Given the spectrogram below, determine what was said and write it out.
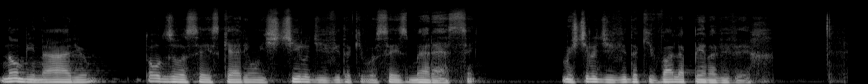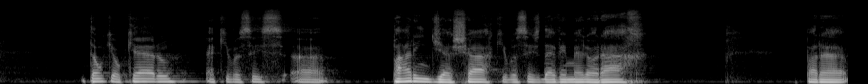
não binário, todos vocês querem um estilo de vida que vocês merecem. Um estilo de vida que vale a pena viver. Então, o que eu quero é que vocês ah, parem de achar que vocês devem melhorar para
